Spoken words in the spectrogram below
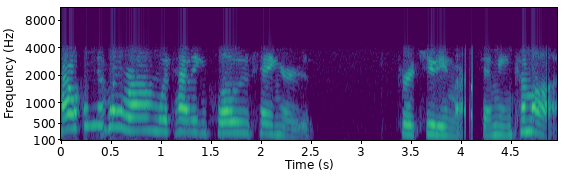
How can you go wrong with having clothes hangers for a cutie mark? I mean, come on.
